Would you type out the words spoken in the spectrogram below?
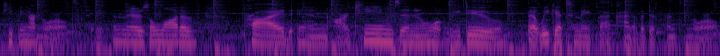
keeping our world safe. And there's a lot of pride in our teams and in what we do that we get to make that kind of a difference in the world.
